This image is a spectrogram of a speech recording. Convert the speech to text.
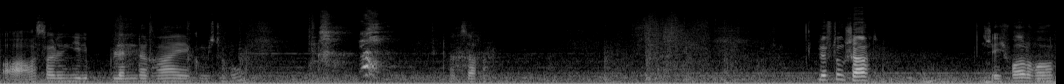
Oh, was soll denn hier die Blenderei? Komme ich da hoch? Tatsache. Lüftungsschacht. Stehe ich voll drauf.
